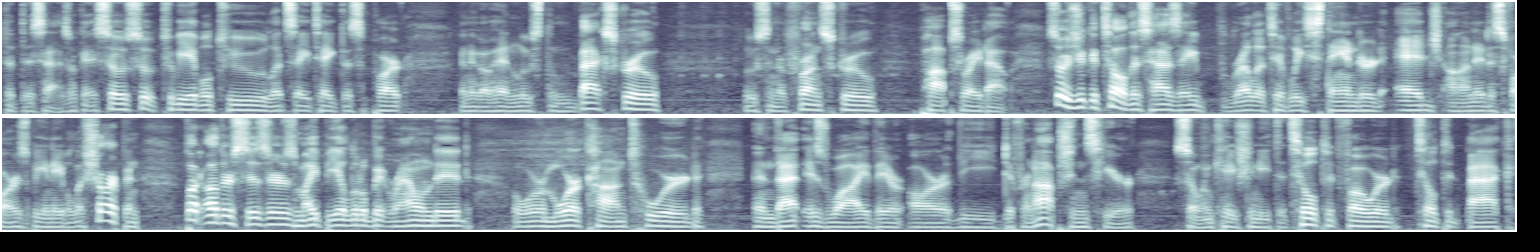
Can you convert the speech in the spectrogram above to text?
that this has. Okay, so, so to be able to, let's say, take this apart, I'm to go ahead and loosen the back screw, loosen the front screw, pops right out. So as you can tell, this has a relatively standard edge on it as far as being able to sharpen, but other scissors might be a little bit rounded or more contoured, and that is why there are the different options here. So in case you need to tilt it forward, tilt it back,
